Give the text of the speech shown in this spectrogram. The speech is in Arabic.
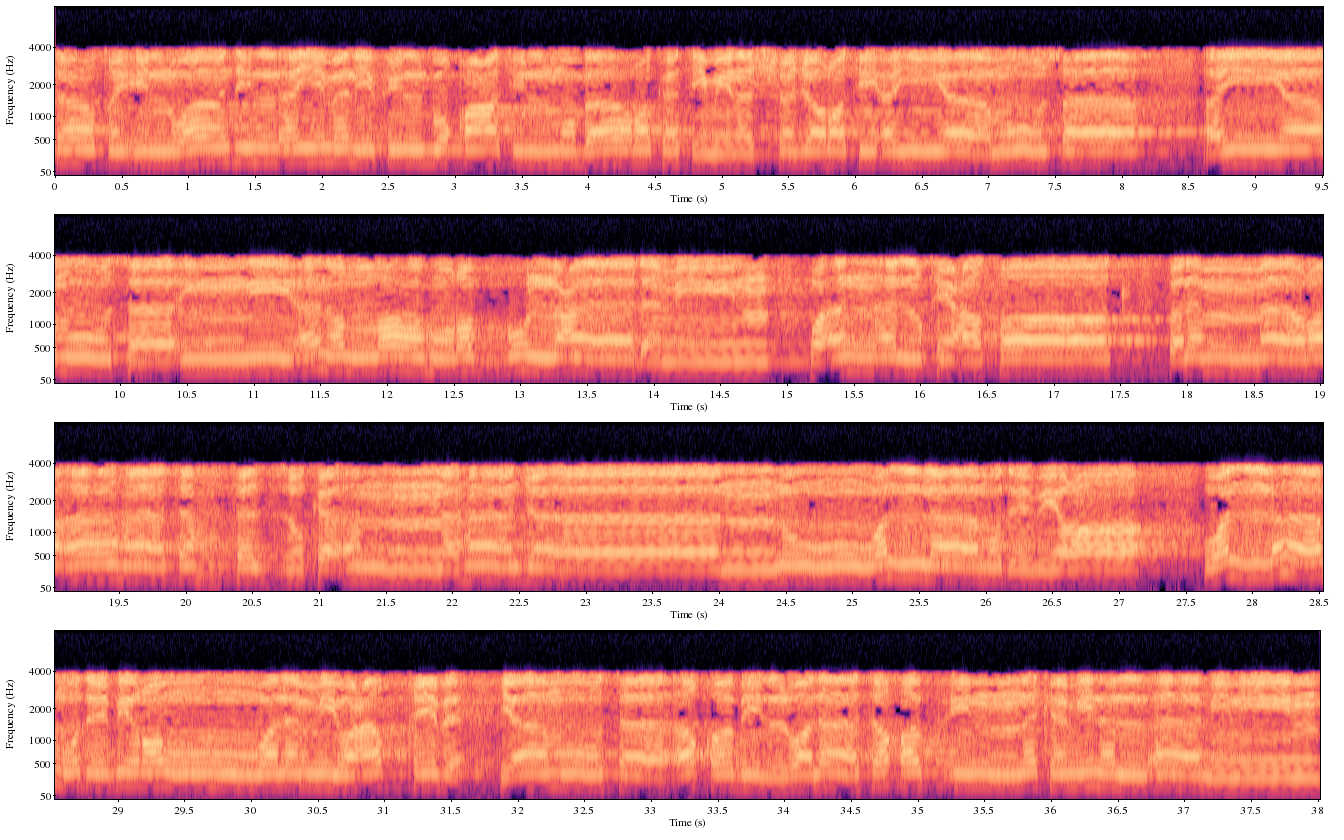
شاطئ الوادي الأيمن في البقعة المباركة من الشجرة أي يا موسى أي يا موسى إني أنا الله رب العالمين وأن ألق عصاك فلما رآها تهتز كأنها جان ولا مدبرا ولا مدبرا ولم يعقب. يا موسى أقبل ولا تخف إنك من الآمنين.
